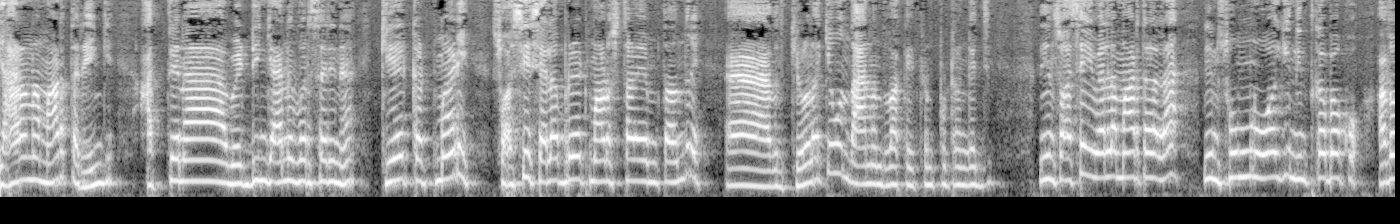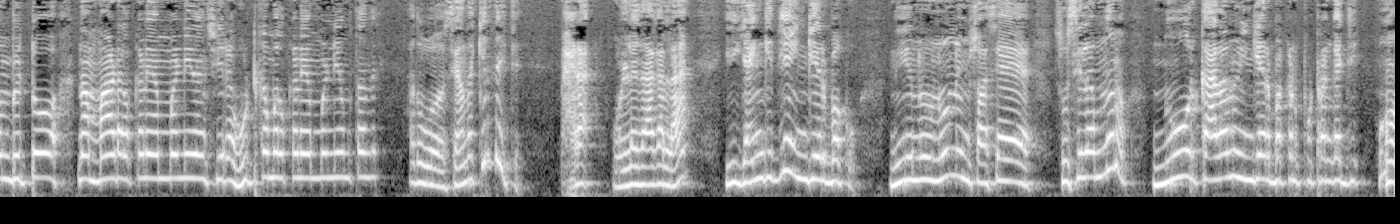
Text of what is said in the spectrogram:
ಯಾರನ್ನ ಮಾಡ್ತಾರೆ ಹೆಂಗೆ? ವೆಡ್ಡಿಂಗ್ ಆನಿವರ್ಸರಿನ ಕೇಕ್ ಕಟ್ ಮಾಡಿ ಸೊಸೆ ಸೆಲೆಬ್ರೇಟ್ ಮಾಡಿಸ್ತಾಳೆ ಅಂತ ಅಂದ್ರೆ ಆ, ಅದ್ರ ಕೇಳಕ್ಕೆ ಒಂದು ಆನಂದವಾಕೈತಿ ಅಜ್ಜಿ. ನೀನು ಸೊಸೆ ಇವೆಲ್ಲ ಮಾಡ್ತಾಳಲ್ಲ ನೀನ್ ಸುಮ್ಮನೆ ಹೋಗಿ ನಿಂತ್ಕೋಬೇಕು. ಅದನ್ನ ಬಿಟ್ಟು ನಾ ಮಾಡಲ್ ಕಣೆ ಅಮ್ಮಣ್ಣಿ ನನ್ ಸೀರೆ ಹುಟ್ಕಮಲ್ ಕಣೆ ಅಮ್ಮಣ್ಣಿ ಅಂತಂದ್ರೆ ಅದು ಚೆನ್ನಾಗಿರ್ತೈತೆ ಬೇಡ ಒಳ್ಳೇದಾಗಲ್ಲ. ಈಗ ಹೆಂಗಿದ್ಯಾ ಹಿಂಗೆ ಇರಬೇಕು. ನೀನು ನಿಮ್ಮ ಸೊಸೆ ಸುಶೀಲಮ್ಮನೂ ನೂರು ಕಾಲನು ಹಿಂಗೆ ಇರ್ಬೇಕಂತ ಪುಟ್ರಂಗಜ್ಜಿ ಹ್ಞೂ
